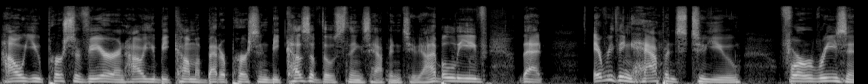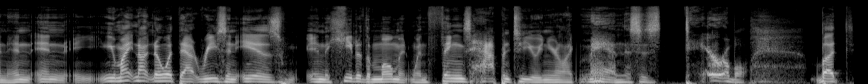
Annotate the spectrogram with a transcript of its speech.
how you persevere and how you become a better person because of those things happen to you. I believe that everything happens to you for a reason and and you might not know what that reason is in the heat of the moment when things happen to you and you're like man this is terrible but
